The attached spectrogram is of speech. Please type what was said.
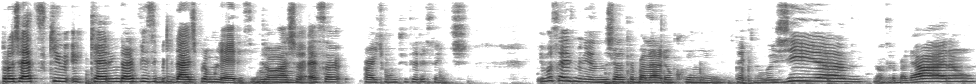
projetos que querem dar visibilidade para mulheres. Então, eu acho Uhum. essa parte muito interessante. E vocês, meninos, já trabalharam com tecnologia? Não trabalharam?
